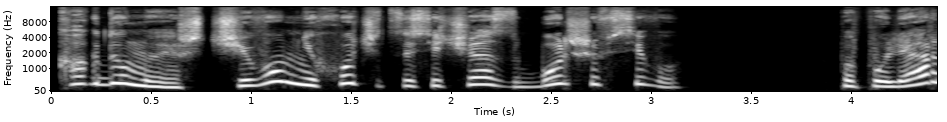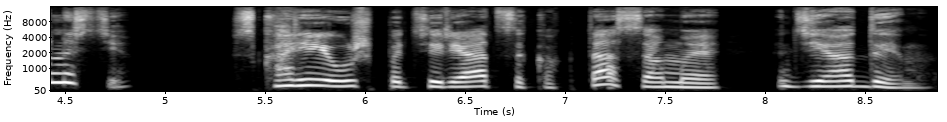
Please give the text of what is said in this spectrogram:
Как думаешь, чего мне хочется сейчас больше всего? Популярности? Скорее уж потеряться, как та самая диадема.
